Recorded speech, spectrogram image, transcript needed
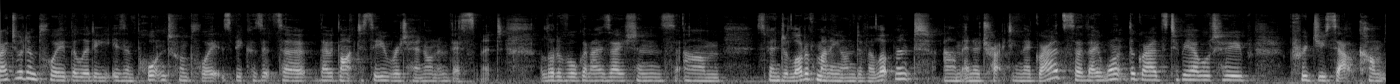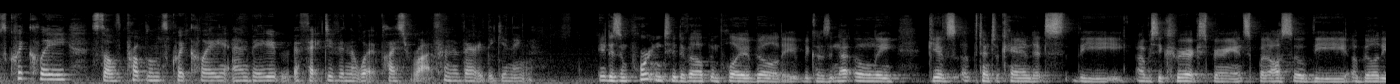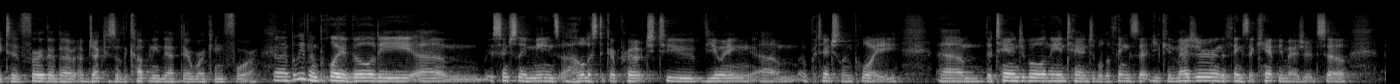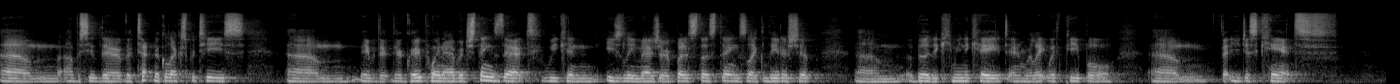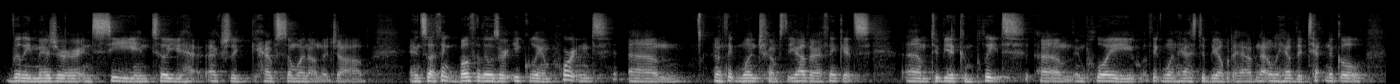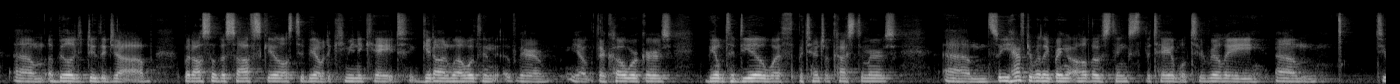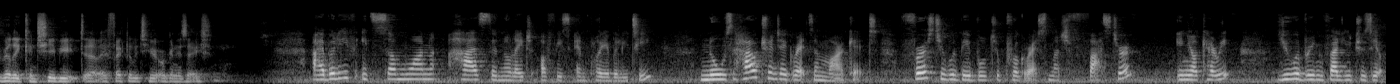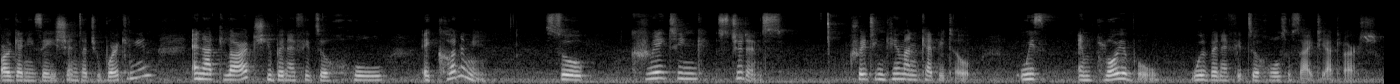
Graduate employability is important to employers because it's a, they would like to see a return on investment. A lot of organisations um, spend a lot of money on development um, and attracting their grads, so they want the grads to be able to produce outcomes quickly, solve problems quickly and be effective in the workplace right from the very beginning. It is important to develop employability because it not only gives potential candidates the obviously career experience, but also the ability to further the objectives of the company that they're working for. And I believe employability um, essentially means a holistic approach to viewing um, a potential employee. Um, the tangible and the intangible, the things that you can measure and the things that can't be measured. So um, obviously their, the technical expertise, um, maybe their, their, grade point average, things that we can easily measure, but it's those things like leadership, um, ability to communicate and relate with people um, that you just can't really measure and see until you ha actually have someone on the job. And so I think both of those are equally important. Um, I don't think one trumps the other. I think it's um, to be a complete um, employee, I think one has to be able to have not only have the technical um, ability to do the job, but also the soft skills to be able to communicate, get on well with them, their, you know, their coworkers, be able to deal with potential customers. Um, so you have to really bring all those things to the table to really, um, to really contribute uh, effectively to your organization. I believe if someone has the knowledge of his employability, knows how to integrate the market, first you will be able to progress much faster in your career, you will bring value to the organization that you're working in, and at large you benefit the whole economy. So creating students, creating human capital with employable will benefit the whole society at large.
